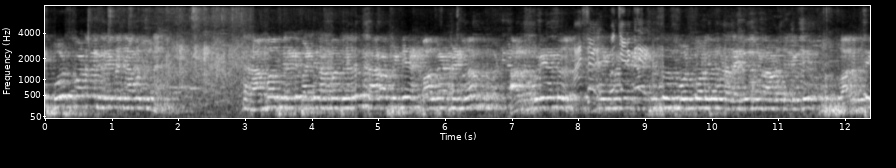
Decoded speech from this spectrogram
ఆడి స్పోర్ట్స్ కోటలో రైల్వే జాబ్ వచ్చినాయి రాంబాబు గారు అంటే బండి రాంబాబు గారు star of India and ball బ్యాడ్మింటన్లో వాళ్ళ స్టూడెంట్స్ స్పోర్ట్స్ కోటలో కూడా రైతులు కూడా రావడం జరిగింది. వారు వచ్చి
